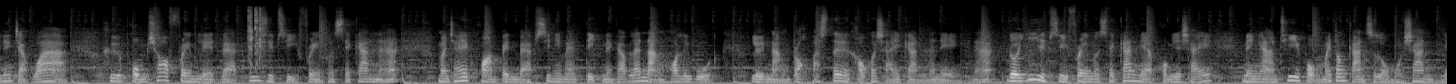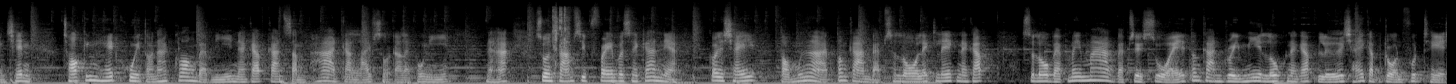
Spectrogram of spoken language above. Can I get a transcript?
เนื่องจากว่า คือผมชอบเฟรมเรทแบบ 24 เฟรม per second นะฮะมันจะให้ความเป็นแบบซีนิมติกนะครับและหนังฮอลลีวูดหรือหนังบล็อกบัสเตอร์เขาก็ใช้กันนั่นเองนะโดย 24 เฟรม per second เนี่ยผมจะใช้ในงานที่ผมไม่ต้องการ slow motion อย่างเช่น talking head คุยต่อหน้ากล้องแบบนี้นะครับการสัมภาษณ์การไลฟ์สดอะไรพวกนี้นะฮะส่วน 30 เฟรม per second เนี่ยก็จะใช้ต่อเมื่อต้องการการแบบ slow เล็กๆนะครับสโลแบบไม่มากแบบสวยๆ ต้องการ dreamy look นะครับ หรือใช้กับโดรนฟุตเทจ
